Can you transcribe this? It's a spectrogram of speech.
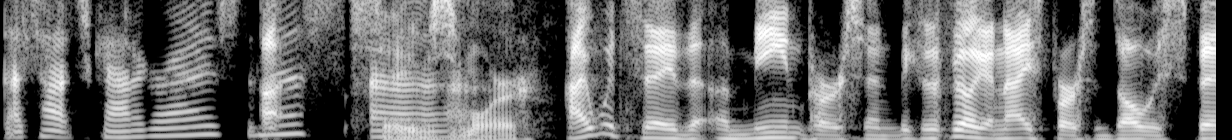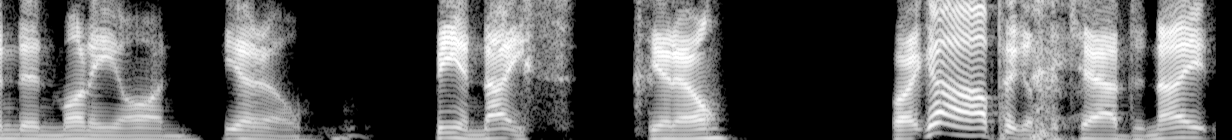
that's how it's categorized in Uh, this. Saves Uh, more. I would say that a mean person, because I feel like a nice person's always spending money on, you know, being nice, you know? Like, ah, I'll pick up the tab tonight.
